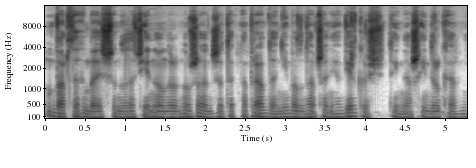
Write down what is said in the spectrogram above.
Warto chyba jeszcze dodać jedną drobną rzecz, że tak naprawdę nie ma znaczenia wielkość tej naszej drukarni.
